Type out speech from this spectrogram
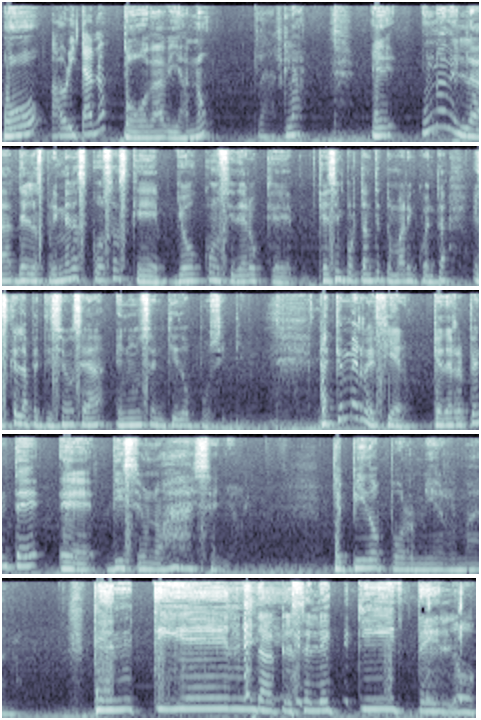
O ahorita no. Todavía no. Claro. Claro. Eh, una de, la- de las primeras cosas que yo considero que, es importante tomar en cuenta es que la petición sea en un sentido positivo. ¿A qué me refiero? Que de repente eh, dice uno, ay Señor, te pido por mi hermano. Que entienda, que se le quite lo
